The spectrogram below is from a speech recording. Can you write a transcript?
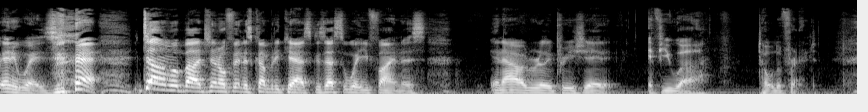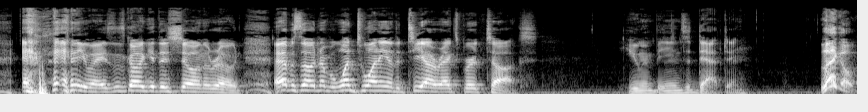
anyways, tell them about General Fitness Company Cast because that's the way you find us and I would really appreciate it if you uh, told a friend. Anyways, let's go and get this show on the road. Episode number 120 of the TR Expert Talks Human Beings Adapting. Lego!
